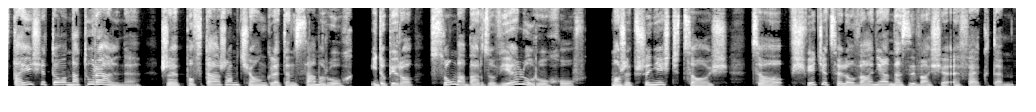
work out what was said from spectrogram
staje się to naturalne, że powtarzam ciągle ten sam ruch i dopiero suma bardzo wielu ruchów może przynieść coś, co w świecie celowania nazywa się efektem.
